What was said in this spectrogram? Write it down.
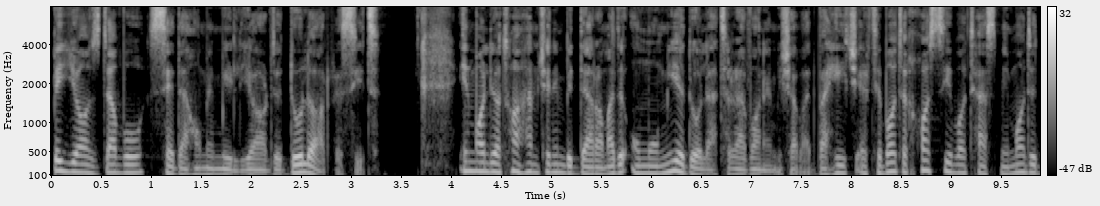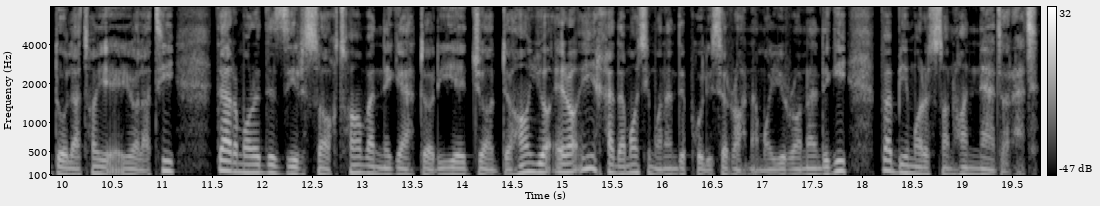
به 11 و 3 میلیارد دلار رسید. این مالیات ها همچنین به درآمد عمومی دولت روانه می شود و هیچ ارتباط خاصی با تصمیمات دولت های ایالتی در مورد زیرساخت ها و نگهداری جاده ها یا ارائه خدماتی مانند پلیس راهنمایی رانندگی و بیمارستان ها ندارد.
